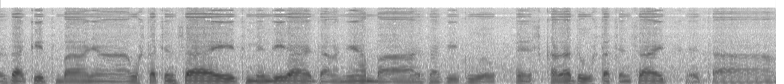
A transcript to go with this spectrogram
ez dakit, baina gustatzen zait mendira eta gainean, ba, ez dakit, eskalatu gustatzen zait eta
